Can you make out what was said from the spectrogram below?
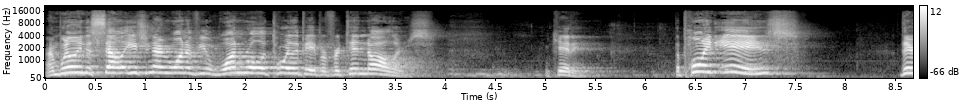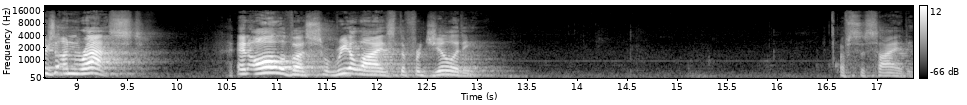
I'm willing to sell each and every one of you one roll of toilet paper for $10. I'm kidding. The point is, there's unrest. And all of us realize the fragility of society.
